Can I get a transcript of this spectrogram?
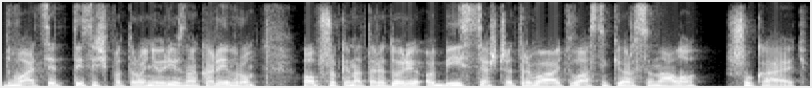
20 тисяч патронів різного калібру. Обшуки на території обійстя ще тривають. Власників арсеналу шукають.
